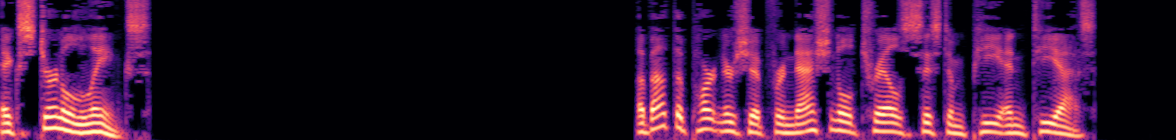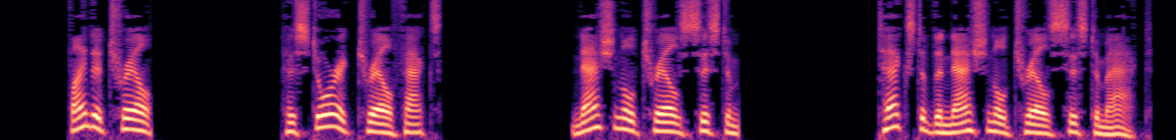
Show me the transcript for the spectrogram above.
External links. About the Partnership for National Trails System PNTS Find a Trail Historic Trail Facts National Trails System Text of the National Trails System Act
